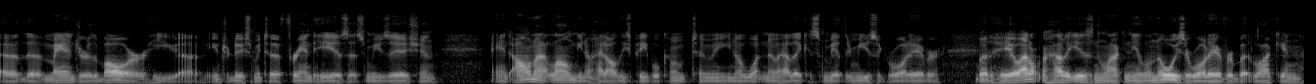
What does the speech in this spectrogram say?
uh, the manager of the bar he uh, introduced me to a friend of his that's a musician, and all night long, you know, had all these people come to me, you know, wanting to know how they could submit their music or whatever. But hell, I don't know how it is in like in Illinois or whatever, but like in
